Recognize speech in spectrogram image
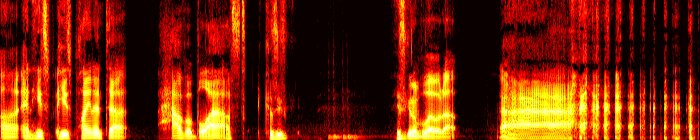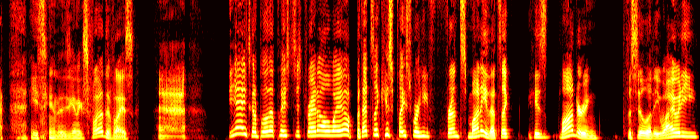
uh, and he's he's planning to have a blast because he's he's going to blow it up. Ah. he's gonna he's gonna explode the place. Uh, yeah, he's gonna blow that place just right all the way up. But that's like his place where he fronts money. That's like his laundering facility. Why would he?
